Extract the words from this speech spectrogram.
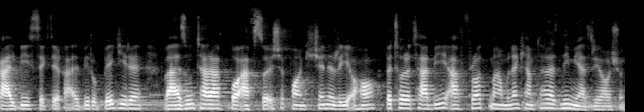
قلبی سکته قلبی رو بگیره و از اون طرف با افزایش function ریه ها به طور طبیعی افراد معمولا کمتر از نیمی از ریه هاشون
